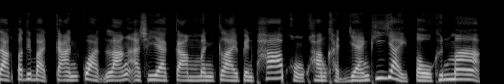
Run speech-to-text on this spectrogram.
จากปฏิบัติการกวาดล้างอาชญากรรม มันกลายเป็นภาพของความขัดแย้งที่ใหญ่โตขึ้นมาก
